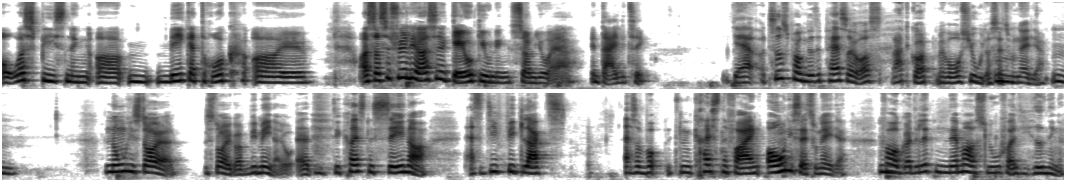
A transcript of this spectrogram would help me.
overspisning og mega druk, og, øh, og så selvfølgelig også gavegivning, som jo er en dejlig ting. ja, og tidspunktet, det passer jo også ret godt med vores jul og Saturnalia. Mm. Nogle historier, historikere, vi mener jo, at de kristne senere, altså de fik lagt altså, hvor, den kristne fejring oven i Saturnalia, for at gøre det lidt nemmere at sluge for alle de hedninge.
